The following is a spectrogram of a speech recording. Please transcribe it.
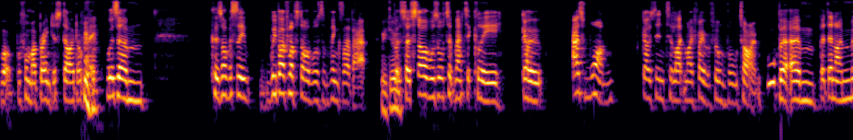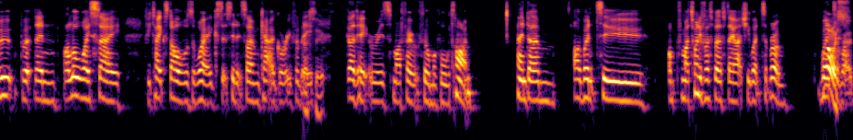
well, before my brain just died on me was um because obviously we both love Star Wars and things like that. We do. But so Star Wars automatically go as one goes into like my favorite film of all time. But um but then I move but then I'll always say if you take Star Wars away because it's in its own category for me. It. Gladiator is my favorite film of all time. And um, I went to um, for my twenty first birthday. I actually went to Rome. Went Nice. to Rome,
